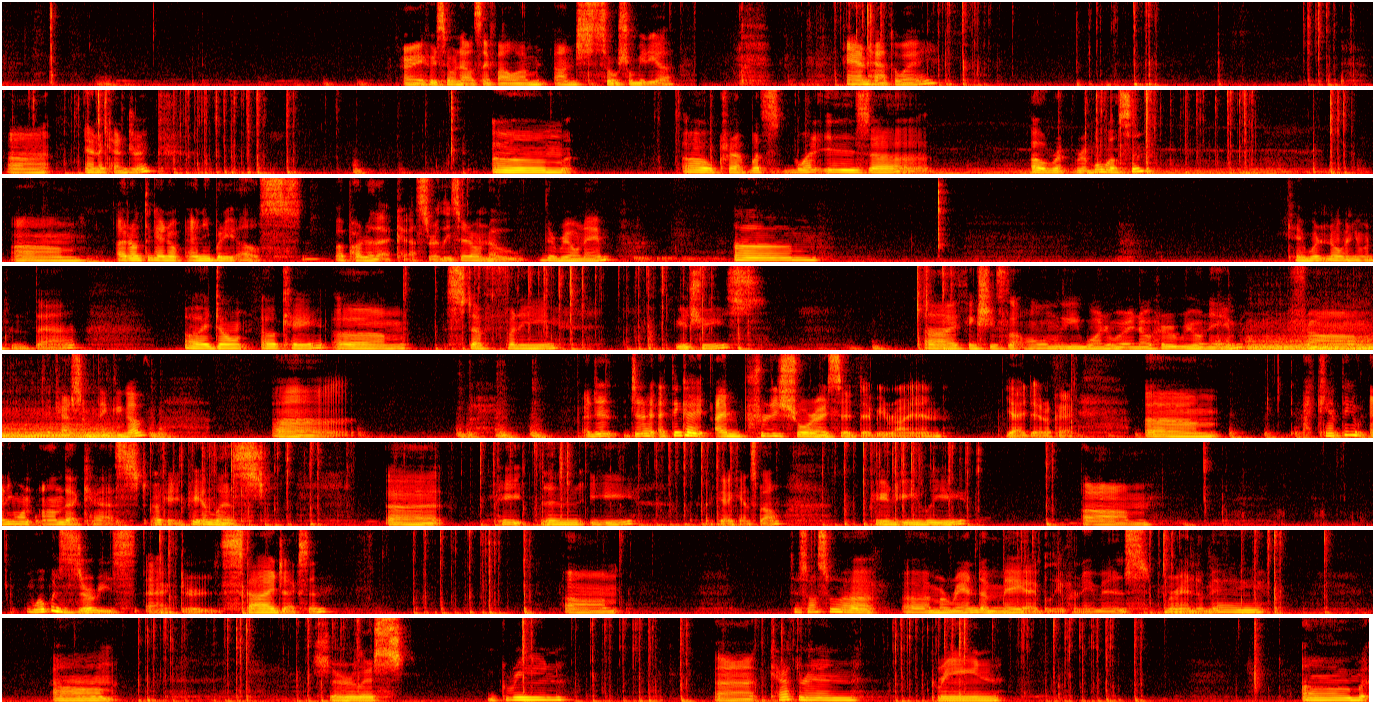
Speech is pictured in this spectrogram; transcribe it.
all right, who's someone else I follow on, on social media? Anne Hathaway. Uh, Anna Kendrick. Um, oh crap, what's, what is, uh, oh, Re Rebel Wilson. Um, I don't think I know anybody else a part of that cast, or at least I don't know their real name. Um, okay, wouldn't know anyone from that. I don't, okay, um, Stephanie Beatriz. Uh, I think she's the only one where I know her real name from the cast I'm thinking of. Uh, I did. Did I? I think I. I'm pretty sure I said Debby Ryan. Yeah, I did. Okay. Um, I can't think of anyone on that cast. Okay, Peyton List. Uh, Peyton E. Okay, I can't spell. Peyton E. Lee. Um, what was Zuri's actor? Skai Jackson. Um, there's also a, a Miranda May, I believe her name is. Miranda May. Um, Charlotte Green. Uh, Catherine Green. Um,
